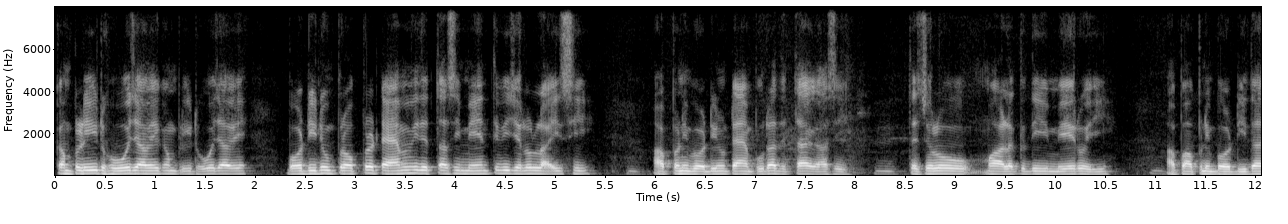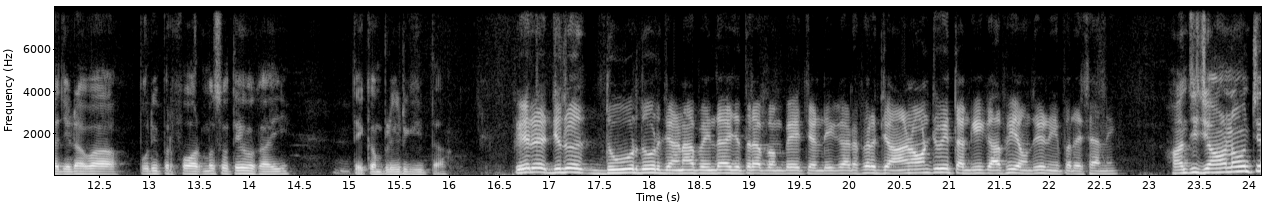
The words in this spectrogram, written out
ਕੰਪਲੀਟ ਹੋ ਜਾਵੇ ਕੰਪਲੀਟ ਹੋ ਜਾਵੇ। ਬੋਡੀ ਨੂੰ ਪ੍ਰੋਪਰ ਟਾਈਮ ਵੀ ਦਿੱਤਾ ਸੀ ਮਿਹਨਤ ਵੀ ਚਲੋ ਲਾਈ ਸੀ। ਆਪਣੀ ਬੋਡੀ ਨੂੰ ਟਾਈਮ ਪੂਰਾ ਦਿੱਤਾ ਹੈਗਾ ਸੀ। ਤੇ ਚਲੋ ਮਾਲਕ ਦੀ ਮਿਹਰ ਹੋਈ। ਆਪਾਂ ਆਪਣੀ ਬੋਡੀ ਦਾ ਜਿਹੜਾ ਵਾ ਪੂਰੀ ਪਰਫਾਰਮੈਂਸ ਉਤੇ ਵਿਖਾਈ ਤੇ ਕੰਪਲੀਟ ਕੀਤਾ। ਫਿਰ ਜਦੋਂ ਦੂਰ ਦੂਰ ਜਾਣਾ ਪੈਂਦਾ ਜਿਸ ਤਰ੍ਹਾਂ ਬੰਬੇ, ਚੰਡੀਗੜ੍ਹ, ਫਿਰ ਜਾਣ ਆਉਣ 'ਚ ਵੀ ਤੰਗੀ ਕਾਫੀ ਆਉਂਦੀ ਹੋਣੀ, ਪਰੇਸ਼ਾਨੀ। ਹਾਂਜੀ, ਜਾਣ ਆਉਣ ਚ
